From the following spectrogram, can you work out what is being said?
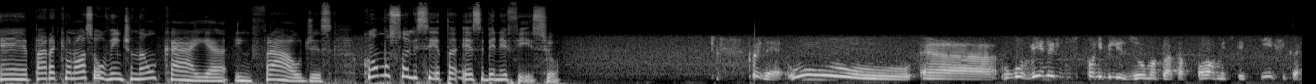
É, para que o nosso ouvinte não caia em fraudes, como solicita esse benefício? Pois é, o, uh, o governo ele disponibilizou uma plataforma específica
